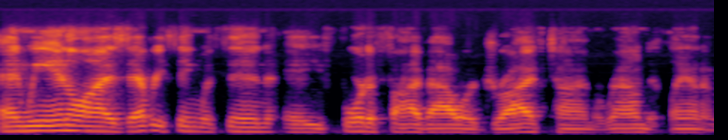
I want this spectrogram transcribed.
And we analyzed everything within a four to five hour drive time around Atlanta.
